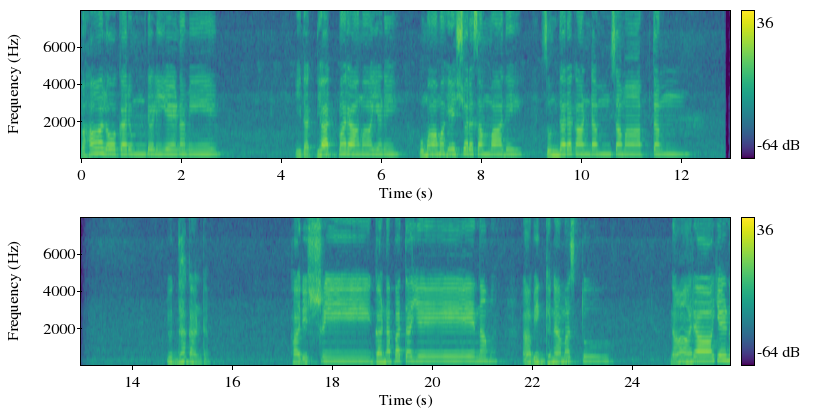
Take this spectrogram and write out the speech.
മഹാലോകരും തെളിയേണമേ. ഇതധ്യാത്മരാമായണേ ഉമാമഹേശ്വര സംവാദേ സുന്ദരകാണ്ഡം സമാപ്തം. യുദ്ധകാണ്ഡം ഹരിശ്രീ ഗണപതയേ നമ. അവിഘ്നമസ്തു. നാരായണാഹരേ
